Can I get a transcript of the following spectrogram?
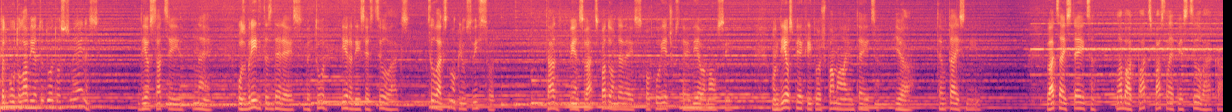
tad būtu labi, ja tu dotos uz mēnesi. Dievs sacīja, nē, uz brīdi tas derēs, bet tur ieradīsies cilvēks. Cilvēks nokļūs visur. Tad viens vecs padomdevējs kaut ko iečukstēja Dievam ausī. Un Dievs piekrītoši pamāja un teica, jā, tev taisnība. Vecais teica, labāk pats paslēpies cilvēkā,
